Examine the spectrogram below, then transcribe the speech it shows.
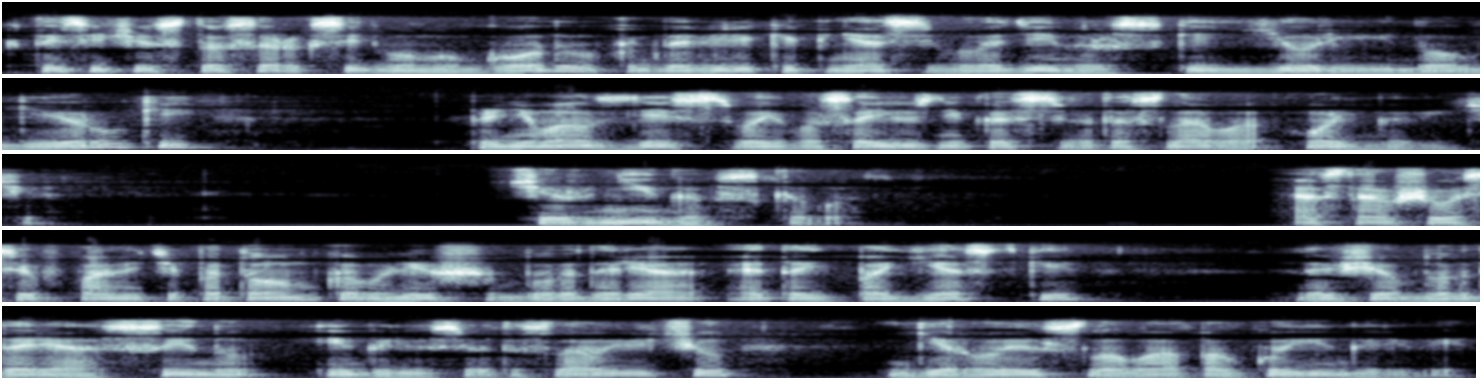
к 1147 году, когда великий князь Владимирский Юрий Долгие Руки принимал здесь своего союзника Святослава Ольговича Черниговского, оставшегося в памяти потомков лишь благодаря этой поездке, да еще благодаря сыну Игорю Святославовичу, герою слова о полку Игореве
